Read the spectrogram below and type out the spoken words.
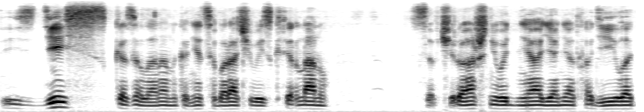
«Ты здесь?» — сказала она, наконец, оборачиваясь к Фернану. «Со вчерашнего дня я не отходил от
